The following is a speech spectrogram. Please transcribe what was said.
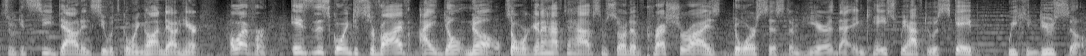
so we can see down and see what's going on down here. However, is this going to survive? I don't know. So we're going to have to have some sort of pressurized door system here that in case we have to escape, we can do so.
